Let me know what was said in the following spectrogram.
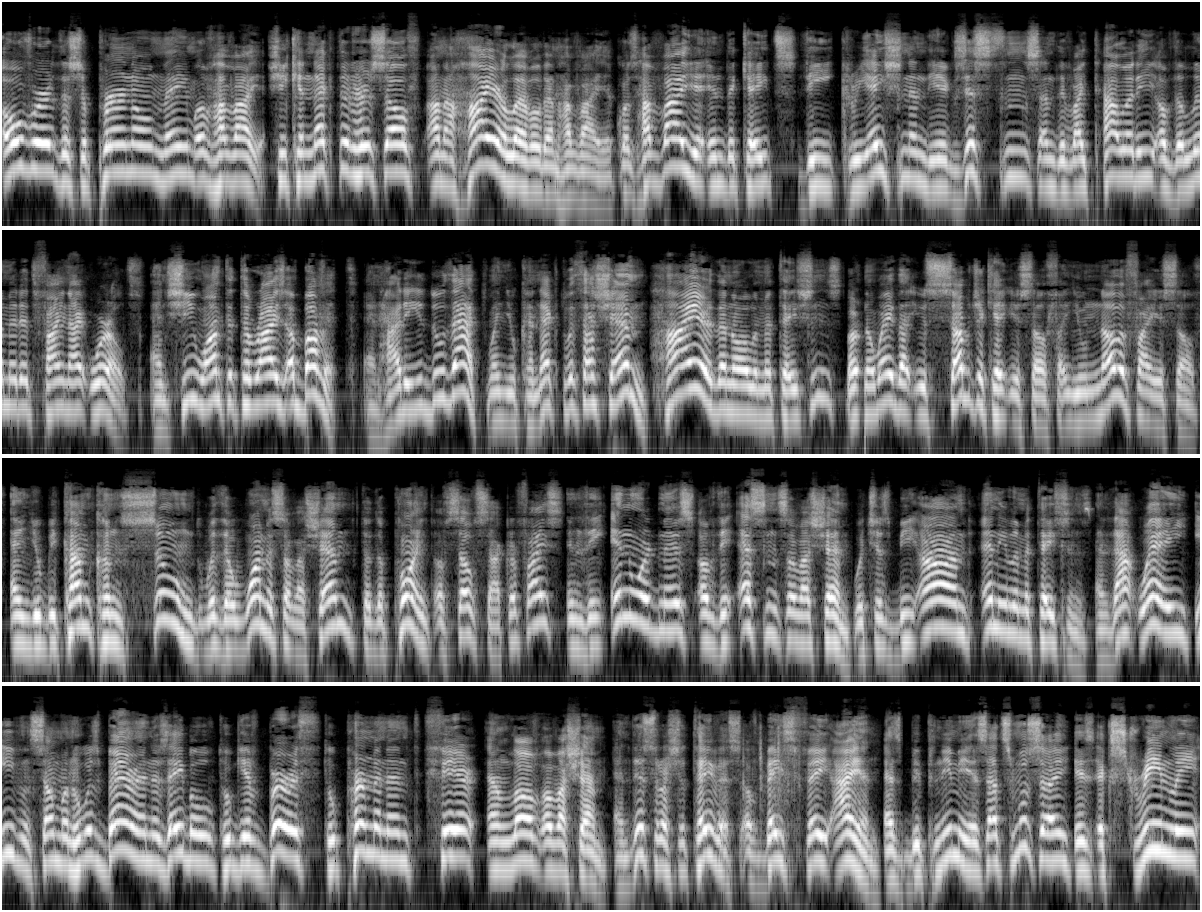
over the supernal name of Havaya. She connected herself on a higher level than Havaya, because Havaya indicates the creation and the existence and the vitality of the limited finite worlds. And she wanted to rise above it. And how do you do that? When you connect with Hashem, higher than all limitations, but in a way that you subjugate yourself and you nullify yourself and you become consumed with the oneness of Hashem Hashem to the point of self sacrifice in the inwardness of the essence of Hashem, which is beyond any limitations. And that way, even someone who is barren is able to give birth to permanent fear and love of Hashem. And this Rosh Tevis of Beis Fei Ayin as Bipnimius Atzmusai is extremely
